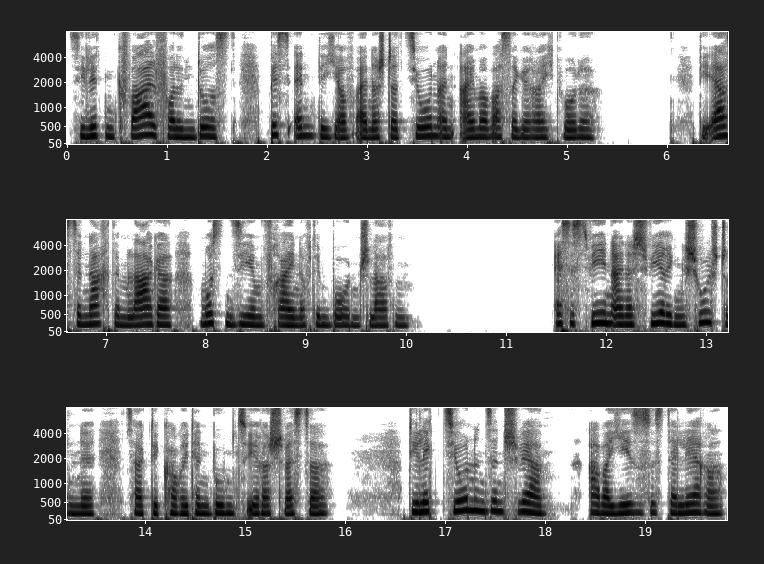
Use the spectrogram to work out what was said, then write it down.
Sie litten qualvollen Durst, bis endlich auf einer Station ein Eimer Wasser gereicht wurde. Die erste Nacht im Lager mussten sie im Freien auf dem Boden schlafen. Es ist wie in einer schwierigen Schulstunde, sagte Corrie ten Boom zu ihrer Schwester. Die Lektionen sind schwer, aber Jesus ist der Lehrer.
